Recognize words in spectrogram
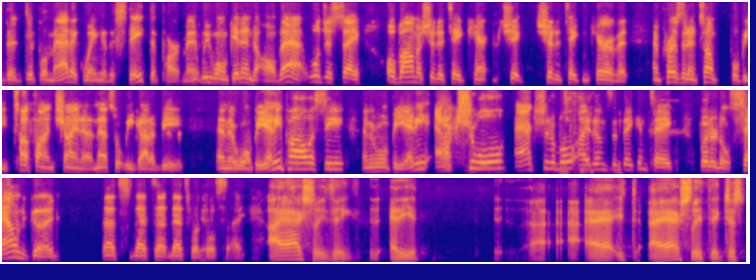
the diplomatic wing of the State Department. We won't get into all that. We'll just say Obama should have take care, should have taken care of it, and President Trump will be tough on China, and that's what we got to be and there won't be any policy and there won't be any actual actionable items that they can take but it'll sound good. That's that's uh, that's what they'll say. I actually think eddie I, I i actually think just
